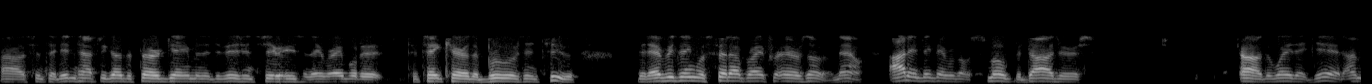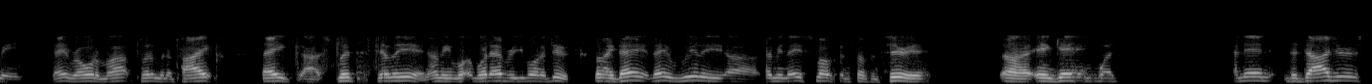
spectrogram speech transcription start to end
uh, since they didn't have to go the third game in the division series and they were able to, to take care of the Brewers in two, that everything was set up right for Arizona. Now, I didn't think they were going to smoke the Dodgers uh, the way they did. I mean, they rolled them up, put them in a pipe. They uh, split the Philly, and I mean, wh- whatever you want to do. But like they, they really, uh, I mean, they smoked them something serious uh, in game one. And then the Dodgers,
